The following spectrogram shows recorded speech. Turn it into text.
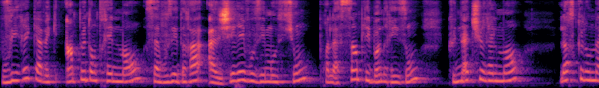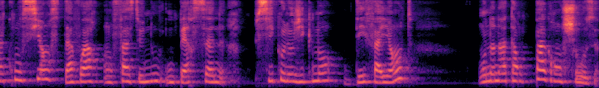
Vous verrez qu'avec un peu d'entraînement, ça vous aidera à gérer vos émotions pour la simple et bonne raison que naturellement, lorsque l'on a conscience d'avoir en face de nous une personne psychologiquement défaillante, on n'en attend pas grand-chose,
